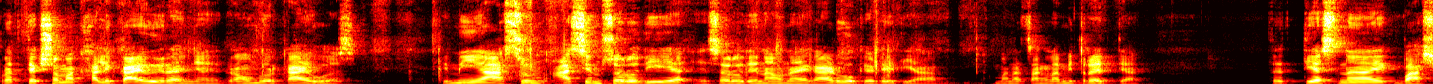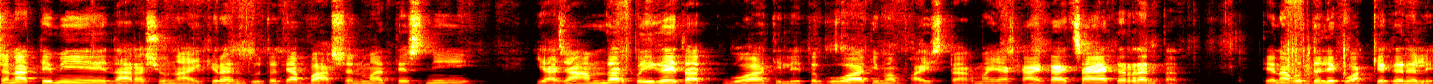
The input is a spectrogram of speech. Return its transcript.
प्रत्यक्षमा खाली काय होई राहण्या ग्राउंडवर काय होस? की मी आसिम आसिम सरोदे सरोदे नावना एक ॲडव्होकेट आहेत या मला चांगला मित्र आहेत त्या. तर त्यासनं एक भाषण आते मी धाराशिवनं ऐकी राहतो तर त्या भाषणमा त्यासनी या ज्या आमदार पैग येतात गुवाहाटीले तर गुवाहाटीमा फाय स्टार मग या काय काय छाया कर राहतात त्यांनाबद्दल एक वाक्य करेले.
